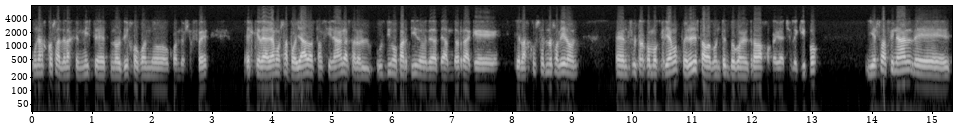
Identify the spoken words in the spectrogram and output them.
unas cosas de las que el nos dijo cuando, cuando se fue es que le hayamos apoyado hasta el final, hasta el último partido de, Andorra, que, las cosas no salieron en resultado como queríamos, pero él estaba contento con el trabajo que había hecho el equipo y eso al final eh,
